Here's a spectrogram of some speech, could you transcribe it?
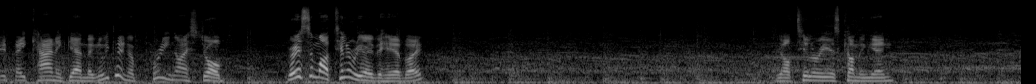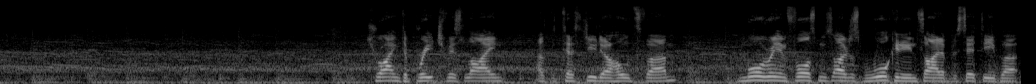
If they can, again, they're going to be doing a pretty nice job. There is some artillery over here, though. The artillery is coming in. Trying to breach this line as the Testudo holds firm. More reinforcements are just walking inside of the city, but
